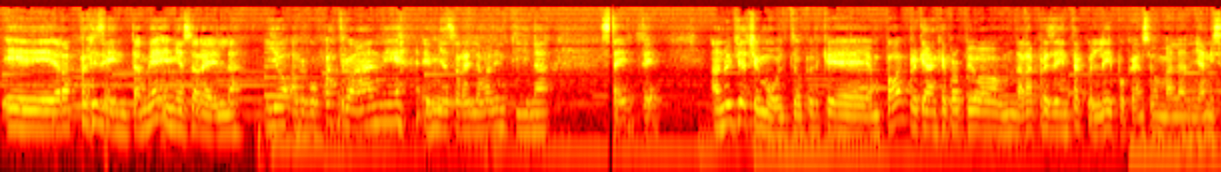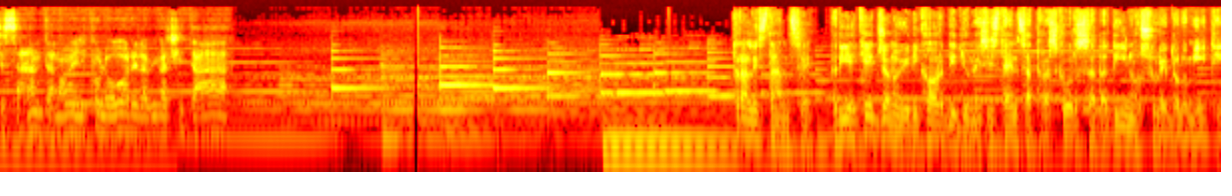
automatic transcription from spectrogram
e rappresenta me e mia sorella. Io avevo 4 anni e mia sorella Valentina 7. A noi piace molto perché un po' perché anche proprio rappresenta quell'epoca, insomma, gli anni 60, no? il colore, la vivacità. Tra le stanze riecheggiano i ricordi di un'esistenza trascorsa da Dino sulle Dolomiti,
